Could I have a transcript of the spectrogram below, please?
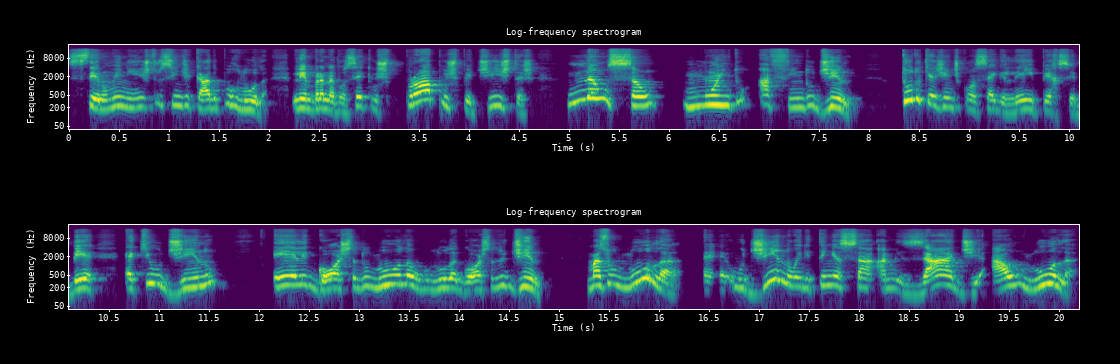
ser um ministro sindicado por Lula. Lembrando a você que os próprios petistas não são muito afim do Dino. Tudo que a gente consegue ler e perceber é que o Dino ele gosta do Lula, o Lula gosta do Dino. Mas o Lula, é, é, o Dino, ele tem essa amizade ao Lula.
